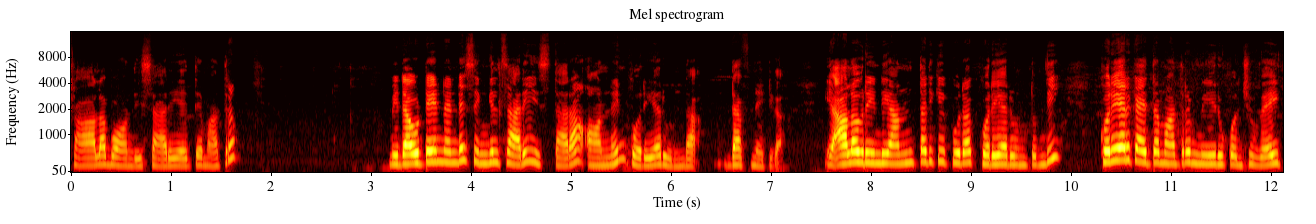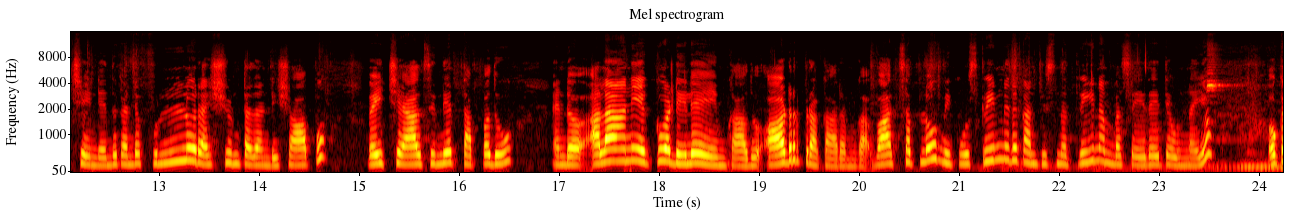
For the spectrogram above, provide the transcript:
చాలా బాగుంది శారీ అయితే మాత్రం. మీ డౌట్ ఏంటంటే సింగిల్ శారీ ఇస్తారా? ఆన్లైన్ కొరియర్ ఉందా? డెఫినెట్గా. ఆల్ ఓవర్ ఇండియా అంతటికీ కూడా కొరియర్ ఉంటుంది. కొరియర్కి అయితే మాత్రం మీరు కొంచెం వెయిట్ చేయండి. ఎందుకంటే ఫుల్ రష్ ఉంటుందండి షాపు. వెయిట్ చేయాల్సిందే తప్పదు. అండ్ అలా అని ఎక్కువ డిలే ఏం కాదు. ఆర్డర్ ప్రకారంగా. వాట్సాప్లో మీకు స్క్రీన్ మీద కనిపిస్తున్న త్రీ నెంబర్స్ ఏదైతే ఉన్నాయో ఒక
